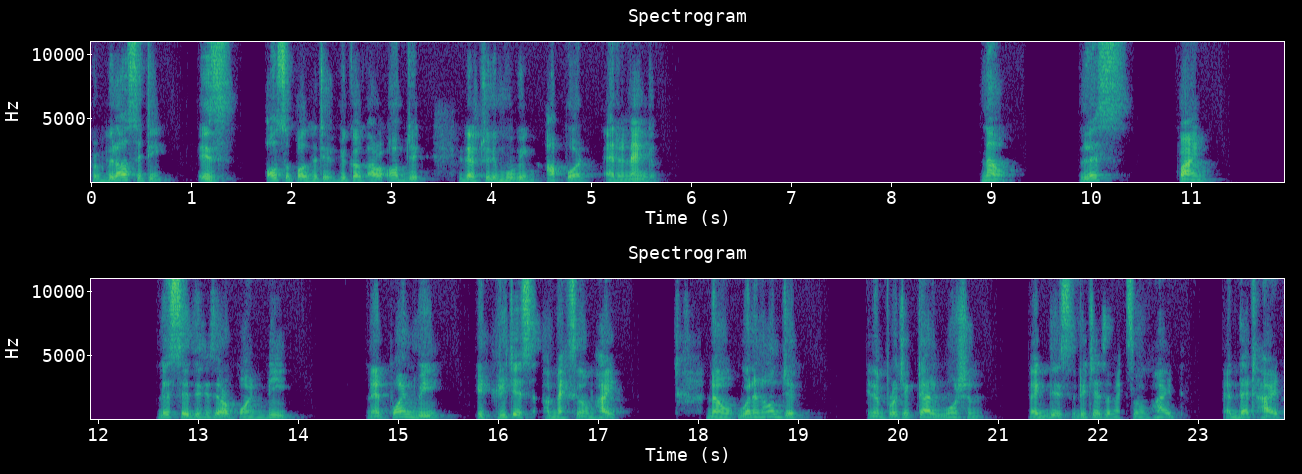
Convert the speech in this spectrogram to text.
our velocity is also positive because our object is actually moving upward at an angle. Now, let's find, let's say this is our point B, and at point B, it reaches a maximum height. Now, when an object in a projectile motion like this reaches a maximum height, at that height,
